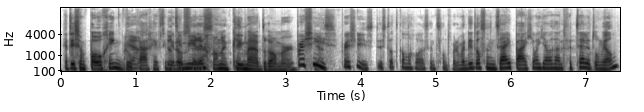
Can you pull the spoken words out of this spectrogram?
het is een poging. Ik bedoel, Ja, Kaag heeft dat hij inmiddels... meer eh, is dan een klimaatdrammer. Precies, precies. Dus dat kan nog wel eens interessant worden. Maar dit was een zijpaadje, want jij was aan het vertellen, Tom Jan,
